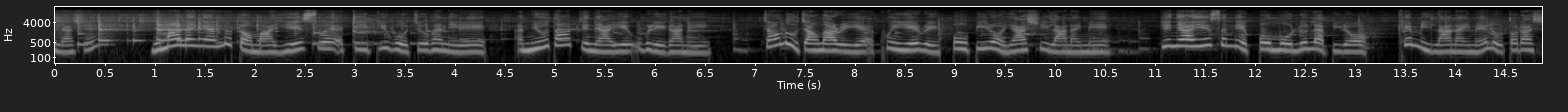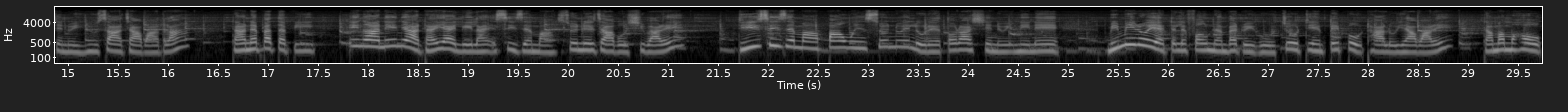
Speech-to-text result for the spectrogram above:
ရှင်များရှင်မြန်မာနိုင်ငံလွှတ်တော်မှာရေးဆွဲအတည်ပြုဖို့ကြိုးပမ်းနေတဲ့အမျိုးသားပညာရေးဥပဒေကနေကျောင်းသူကျောင်းသားတွေရဲ့အခွင့်အရေးတွေပိုပြီးတော့ရရှိလာနိုင်မယ် ပညာရေးစနစ်ပုံမလွတ်လပ်ပြီးတော့ခင်မီလာနိုင်မယ်လို့သောတာရှင်တွေယူဆကြပါသလားဒါနဲ့ပတ်သက်ပြီးအင်္ဂါနေ့ညဓာတ်ရိုက်လေးလိုင်းအစီအစဉ်မှာဆွေးနွေးကြဖို့ရှိပါတယ်ဒီအစီအစဉ်မှာပါဝင်ဆွေးနွေးလိုတဲ့သောတာရှင်တွေအနေနဲ့မိမိတို့ရဲ့တယ်လီဖုန်းနံပါတ်တွေကိုကြိုတင်ပေးပို့ထားလို့ရပါတယ်ဒါမှမဟုတ်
